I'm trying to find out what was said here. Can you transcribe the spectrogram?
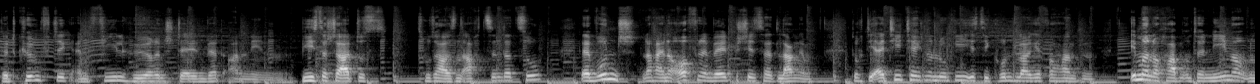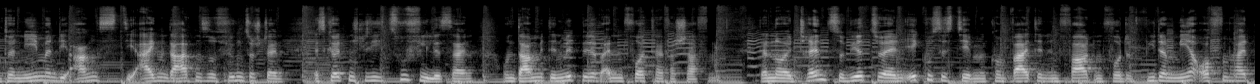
wird künftig einen viel höheren Stellenwert annehmen. Wie ist der Status 2018 dazu? Der Wunsch nach einer offenen Welt besteht seit langem. Durch die IT-Technologie ist die Grundlage vorhanden. Immer noch haben Unternehmer und Unternehmen die Angst, die eigenen Daten zur Verfügung zu stellen. Es könnten schließlich zu viele sein und damit den Mitbewerb einen Vorteil verschaffen. Der neue Trend zu virtuellen Ökosystemen kommt weiterhin in Fahrt und fordert wieder mehr Offenheit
